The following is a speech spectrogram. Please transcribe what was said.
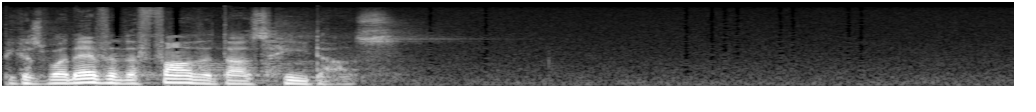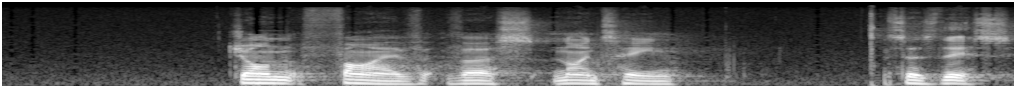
because whatever the Father does, he does. John 5, verse 19 says this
